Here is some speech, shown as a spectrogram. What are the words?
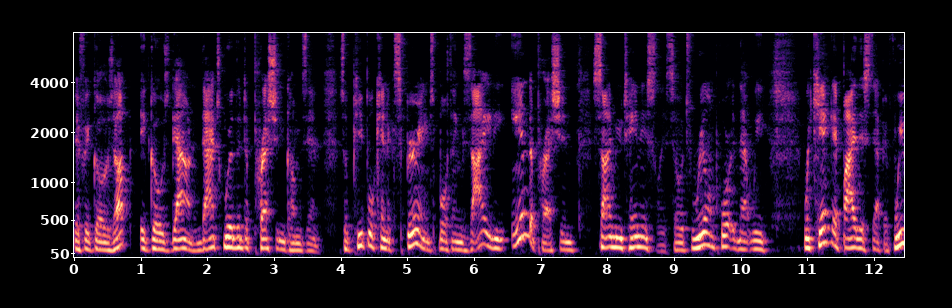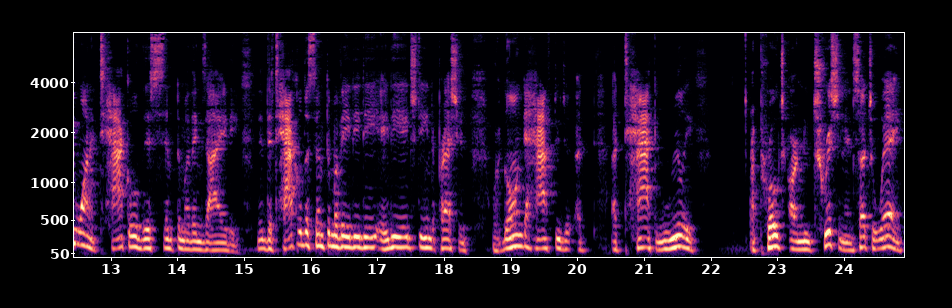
if it goes up, it goes down. And that's where the depression comes in. So people can experience both anxiety and depression simultaneously. So it's real important that we we can't get by this step. If we want to tackle this symptom of anxiety, to tackle the symptom of ADD, ADHD, and depression, we're going to have to attack and really approach our nutrition in such a way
